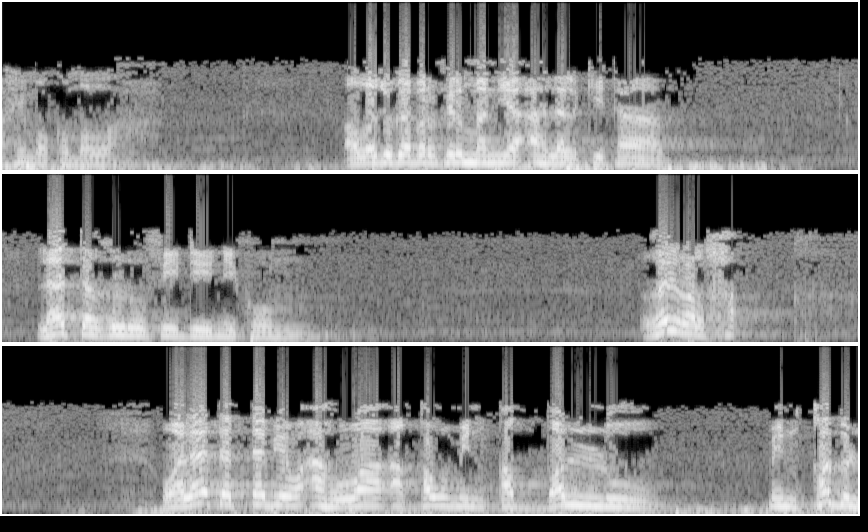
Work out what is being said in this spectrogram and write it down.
rahimakumullah. Allah juga berfirman ya ahlal kitab la taghlu fi dinikum غير الحق ولا تتبعوا أهواء قوم قد ضلوا من قبل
